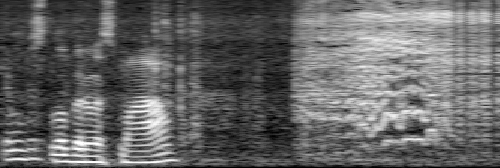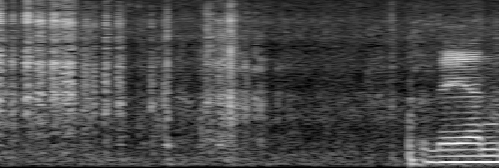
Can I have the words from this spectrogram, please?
Give him just a little bit of a smile. Then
